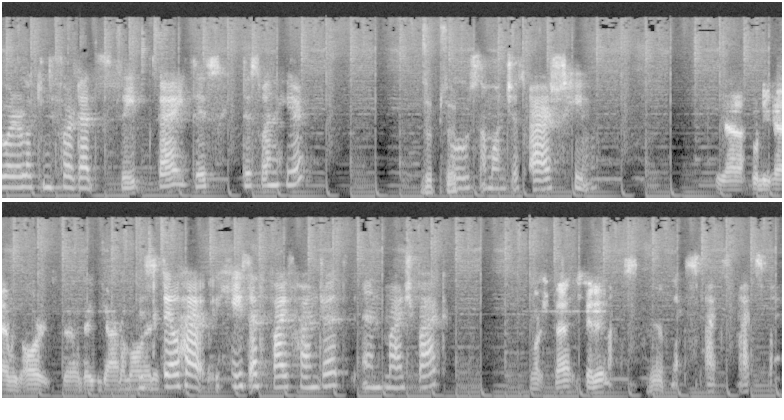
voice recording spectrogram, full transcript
You were looking for that zip guy, this this one here? Zip zip. Oh, someone just asked him. Yeah, that's what he had with Art, so they got him He already. still have he's at 500 and March back. March back. send it. Yep. Max, max, max, max.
